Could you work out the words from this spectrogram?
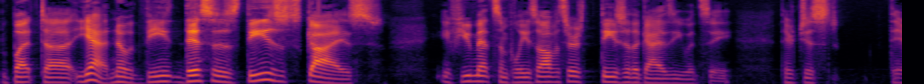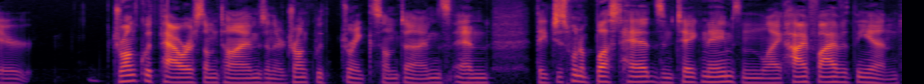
But uh, yeah, no, the this is these guys. If you met some police officers, these are the guys you would see. They're just they're drunk with power sometimes, and they're drunk with drink sometimes, and they just want to bust heads and take names and like high five at the end.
